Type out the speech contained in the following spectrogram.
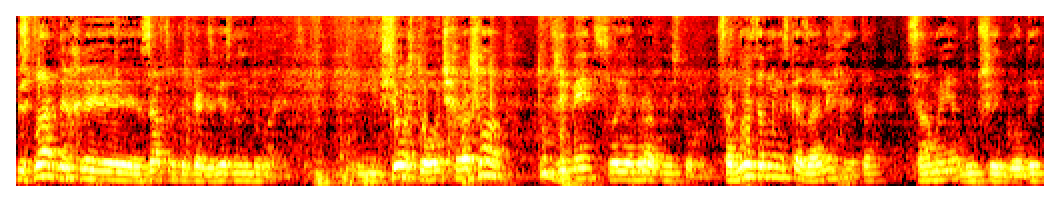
Бесплатных э, завтраков, как известно, не бывает. И все, что очень хорошо, тут же имеет свою обратную сторону. С одной стороны, мы сказали, это самые лучшие годы,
